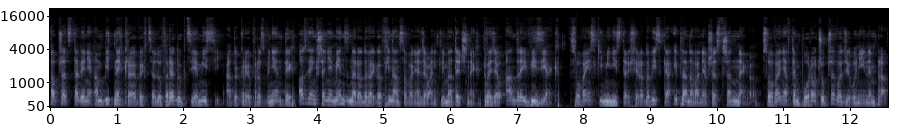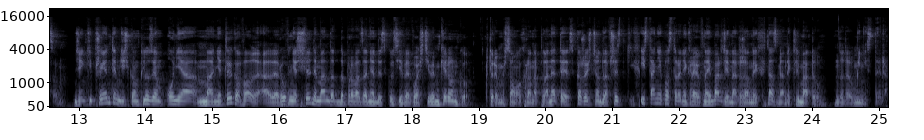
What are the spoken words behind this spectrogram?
o przedstawienie ambitnych krajowych celów redukcji emisji, a do krajów rozwiniętych o zwiększenie międzynarodowego finansowania działań klimatycznych, powiedział Andrzej Wizjak, słoweński minister środowiska i planowania przestrzennego. Słowenia w tym półroczu przewodzi unijnym pracom. Dzięki przyjętym dziś konkluzjom Unia ma nie tylko wolę, ale również silny mandat do prowadzenia dyskusji we właściwym kierunku, którym są ochrona planety z korzyścią dla wszystkich i stanie po stronie krajów najbardziej narażonych na zmiany klimatu, dodał minister.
